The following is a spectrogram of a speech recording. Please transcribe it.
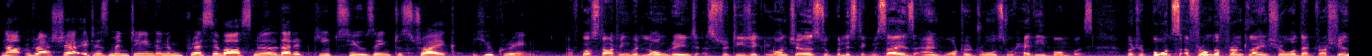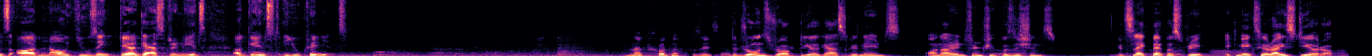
Now, Russia, it has maintained an impressive arsenal that it keeps using to strike Ukraine. Of course, starting with long-range strategic launchers to ballistic missiles and water drones to heavy bombers. But reports from the front line show that Russians are now using tear gas grenades against Ukrainians. The drones drop tear gas grenades on our infantry positions. It's like pepper spray, it makes your eyes tear up.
